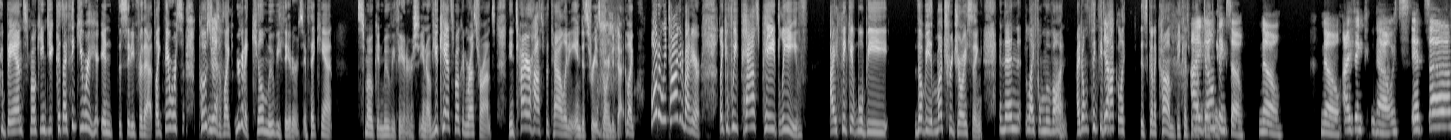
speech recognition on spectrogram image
banned smoking because I think you were here in the city for that. Like there were posters Yeah. of like you're going to kill movie theaters if they can't smoke in movie theaters. You know, if you can't smoke in restaurants, the entire hospitality industry is going to die. Like what are we talking about here? Like if we pass paid leave, I think it will be there'll be much rejoicing and then life will move on. I don't think the Yeah. apocalypse is going to come because we I don't think so. No. No. I think no, it's it's uh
